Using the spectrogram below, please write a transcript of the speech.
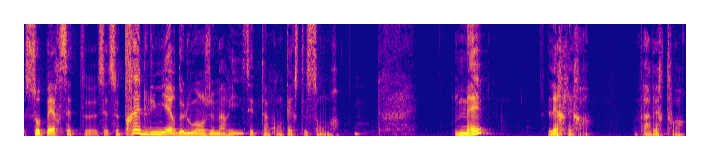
s'opère cette, euh, cette- ce trait de lumière de louange de Marie, c'est un contexte sombre. Mais L'Echlecha va vers toi.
